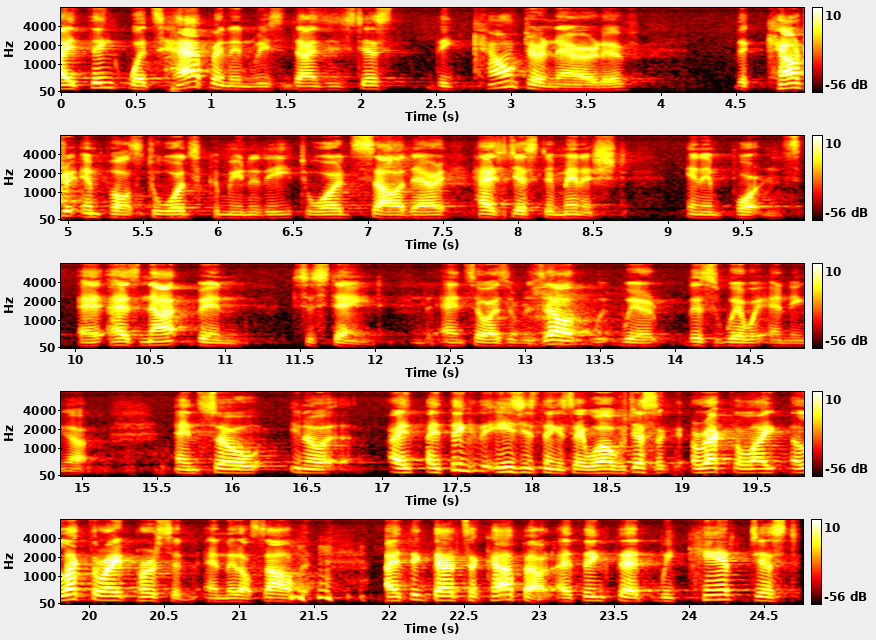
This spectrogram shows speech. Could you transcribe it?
I think what's happened in recent times is just the counter narrative, the counter impulse towards community, towards solidarity, has just diminished in importance. It has not been sustained. And so as a result, we're, this is where we're ending up. And so, you know, I, I think the easiest thing is to say, well, we just elect the, right, elect the right person and they'll solve it. I think that's a cop out. I think that we can't just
